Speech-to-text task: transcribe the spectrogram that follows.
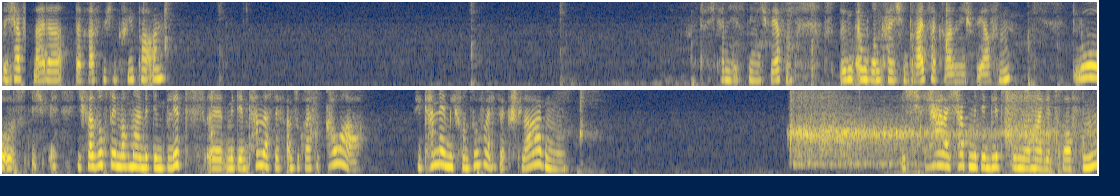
Und ich habe leider, da greift mich ein Creeper an. Ich kann das Ding nicht werfen. Aus irgendeinem Grund kann ich den Dreizack gerade nicht werfen. Los, ich, ich versuche den nochmal mit dem Blitz, äh, mit dem Thunderstaff anzugreifen. Aua! Wie kann der mich von so weit weg schlagen? Ich, ja, ich habe mit dem Blitzding nochmal getroffen.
